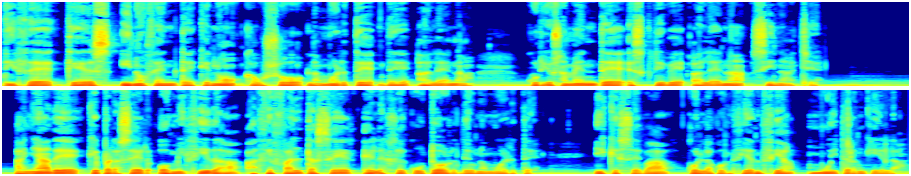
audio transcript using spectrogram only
Dice que es inocente, que no causó la muerte de Alena. Curiosamente escribe Alena sin H. Añade que para ser homicida hace falta ser el ejecutor de una muerte y que se va con la conciencia muy tranquila.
